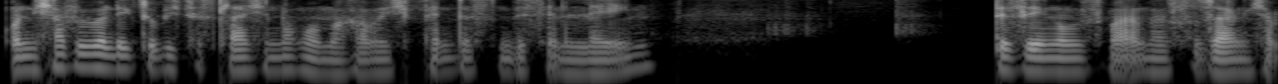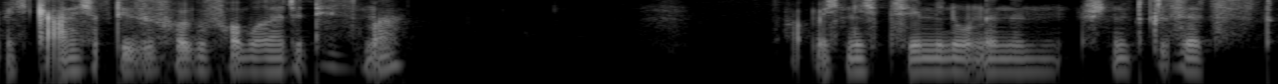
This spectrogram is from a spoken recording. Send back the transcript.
Und ich habe überlegt, ob ich das gleiche nochmal mache, aber ich fände das ein bisschen lame. Deswegen, um es mal anders zu sagen, ich habe mich gar nicht auf diese Folge vorbereitet dieses Mal. Habe mich nicht 10 Minuten in den Schnitt gesetzt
